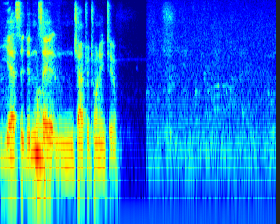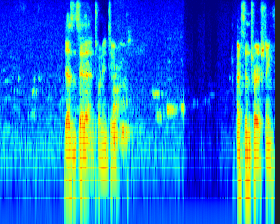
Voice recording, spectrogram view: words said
Yes, it didn't hmm. say it in chapter 22. Doesn't say that in 22. That's interesting.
